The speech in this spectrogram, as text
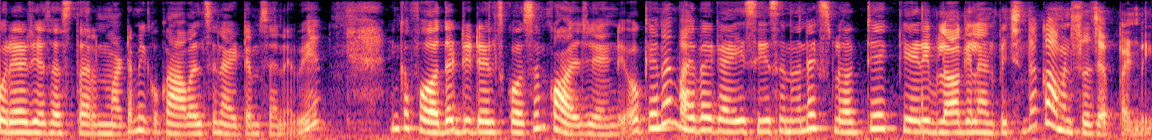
కొరియర్ చేసేస్తారనమాట మీకు కావాల్సిన ఐటమ్స్ అనేవి. ఇంకా ఫర్దర్ డీటెయిల్స్ కోసం కాల్ చేయండి. ఓకేనా? Bye bye guy sees in the next vlog take care ఈ బ్లాగ్ ఎలా అనిపించిందో కామెంట్స్లో చెప్పండి.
